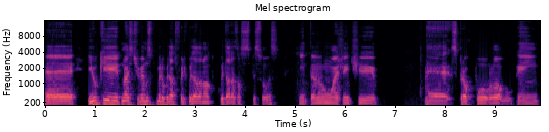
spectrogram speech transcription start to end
É, e o que nós tivemos, o primeiro cuidado foi de cuidar, da, cuidar das nossas pessoas. Então, a gente é, se preocupou logo em.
